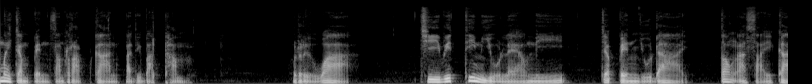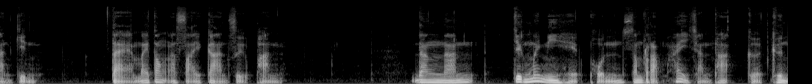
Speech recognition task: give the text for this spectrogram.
ไม่จำเป็นสำหรับการปฏิบัติธรรม หรือว่า ชีวิตที่มีอยู่แล้วนี้จะเป็นอยู่ได้ต้องอาศัยการกิน แต่ไม่ต้องอาศัยการสืบพันธุ์ ดังนั้นจึงไม่มีเหตุผลสำหรับให้ฉันทะเกิดขึ้น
